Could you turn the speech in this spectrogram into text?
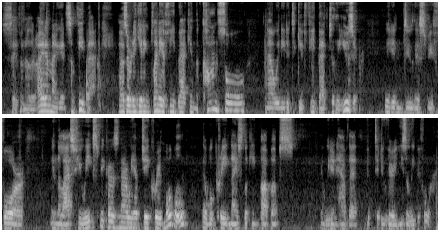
Save another item, I get some feedback. I was already getting plenty of feedback in the console, now we needed to give feedback to the user. We didn't do this before in the last few weeks because now we have jQuery Mobile that will create nice looking pop-ups and we didn't have that to do very easily before.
